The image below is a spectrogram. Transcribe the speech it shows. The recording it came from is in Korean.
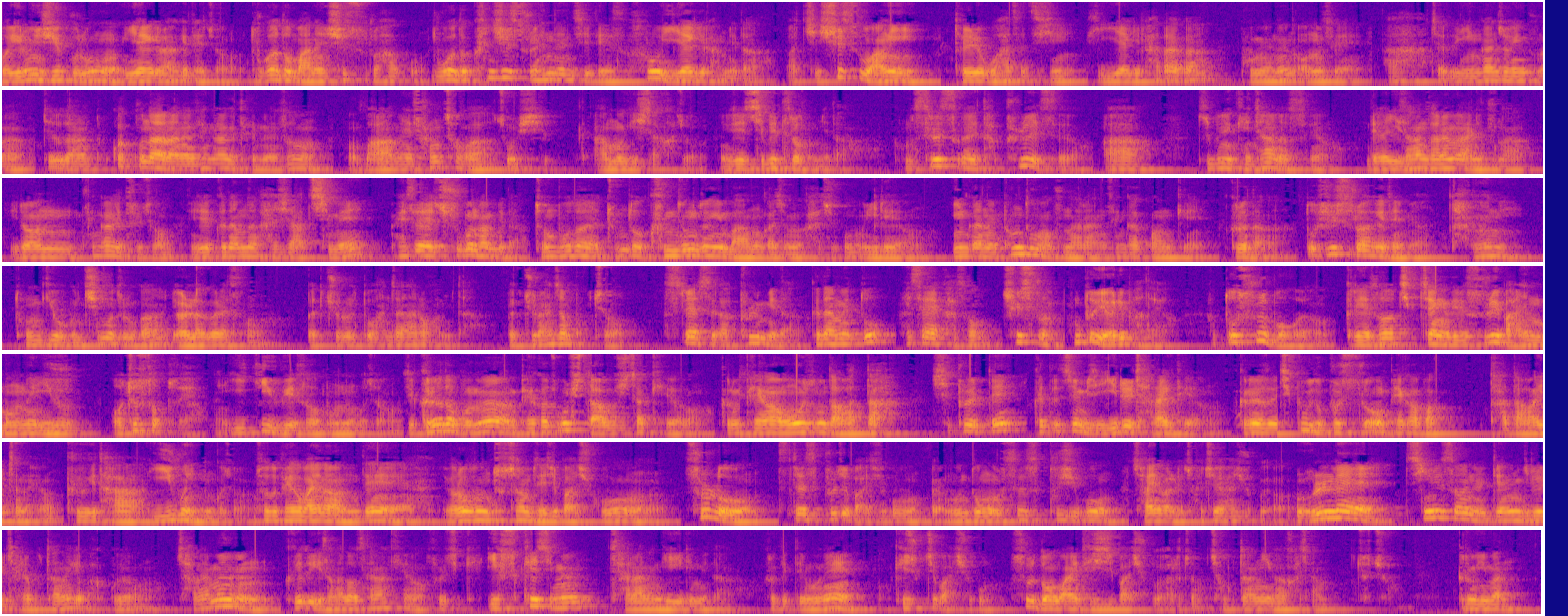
뭐 이런 식으로 이야기를 하게 되죠. 누가 더 많은 실수를 하고 누가 더 큰 실수를 했는지에 대해서 서로 이야기를 합니다. 마치 실수 왕이 되려고 하듯이 이야기를 하다가 보면은 어느새 아 쟤도 인간적이구나 쟤도 나랑 똑같구나 라는 생각이 들면서 어, 마음의 상처가 조금씩 아물기 시작하죠. 이제 집에 들어갑니다. 그럼 스트레스가 다 풀려 있어요. 아 기분이 괜찮아졌어요. 내가 이상한 사람이 아니구나 이런 생각이 들죠. 이제 그 다음날 다시 아침에 회사에 출근합니다. 전보다 좀 더 긍정적인 마음가짐을 가지고 일해요. 인간은 평등하구나 라는 생각과 함께 그러다가 또 실수를 하게 되면 당연히 동기 혹은 친구들과 연락을 해서 맥주를 또 한잔 하러 갑니다. 맥주를 한 잔 먹죠. 스트레스가 풀립니다. 그 다음에 또 회사에 가서 실수를 하면 또 열이 받아요. 또 술을 먹어요. 그래서 직장인들이 술을 많이 먹는 이유 어쩔 수 없어요. 이기 위해서 먹는 거죠. 이제 그러다 보면 배가 조금씩 나오기 시작해요. 그럼 배가 어느 정도 나왔다 싶을 때 그때쯤 이제 일을 잘하게 돼요. 그래서 직급이 높을수록 배가 막 다 나와 있잖아요. 그게 다 이유가 있는 거죠. 저도 배가 많이 나왔는데 여러분 저처럼 되지 마시고 술로 스트레스 풀지 마시고 운동으로 스트레스 푸시고 자기 관리 철저히 하시고요. 원래 신입사원일 때는 일을 잘 못하는 게 맞고요. 잘하면 그게 더 이상하다고 생각해요. 솔직히 익숙해지면 잘하는 게 일입니다. 그렇기 때문에 기죽지 마시고 술 너무 많이 드시지 마시고 알았죠? 적당히가 가장 좋죠. 그럼 이만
